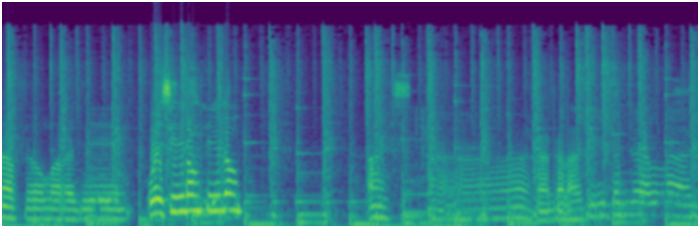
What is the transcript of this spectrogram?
Astagfirullahaladzim. Woi sini dong, sini dong. Ah, gagal lagi, gagal lagi.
